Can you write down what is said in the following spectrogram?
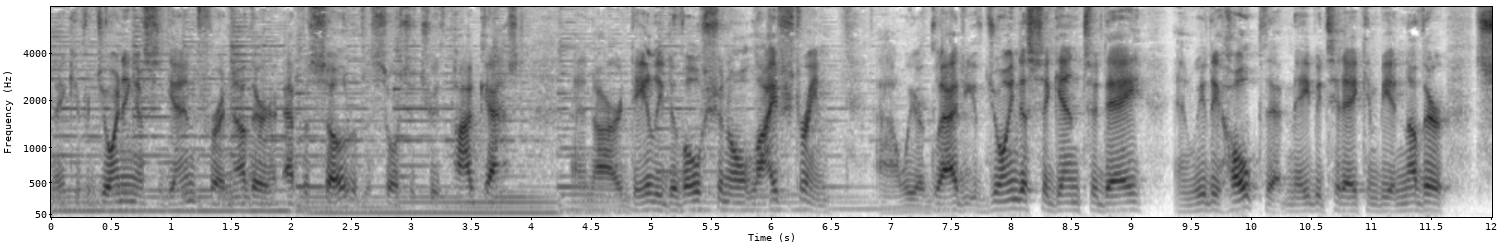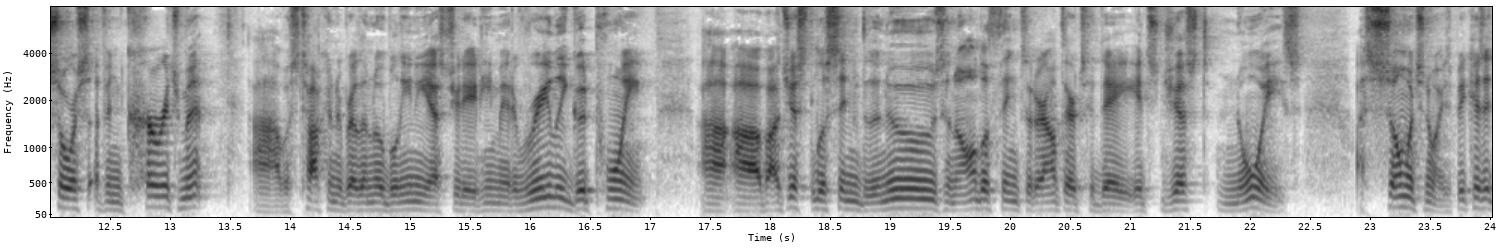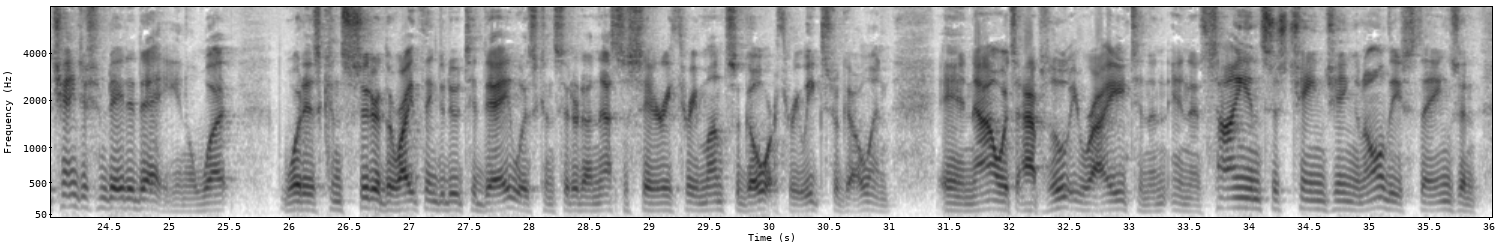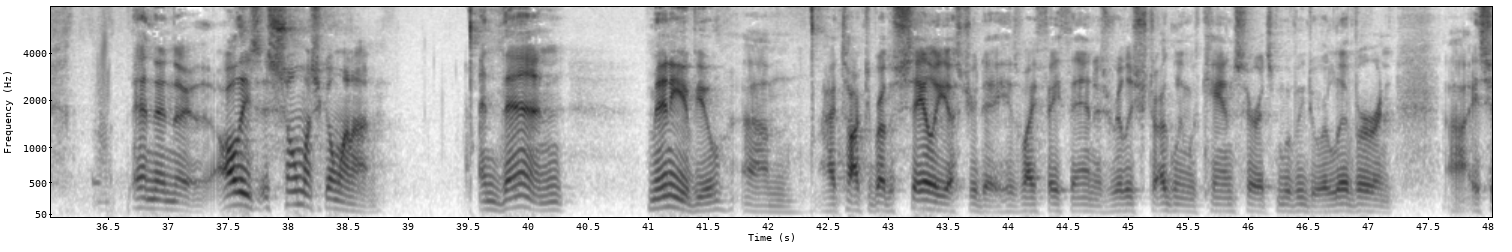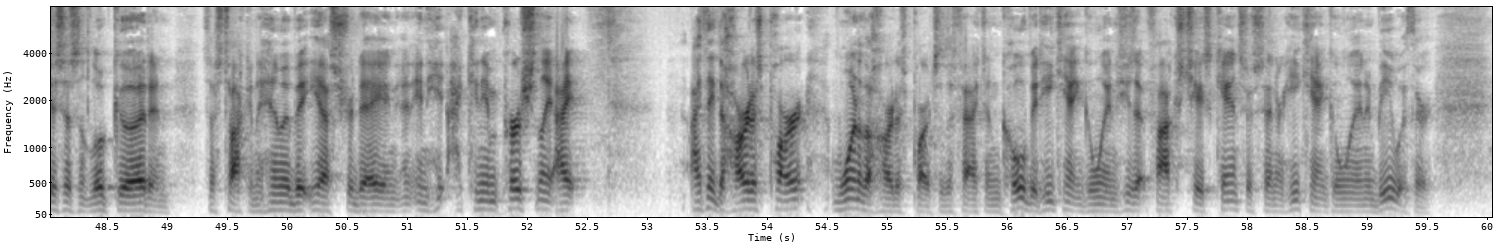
Thank you for joining us again for another episode of the Source of Truth podcast and our daily devotional live stream. Uh, we are glad you've joined us again today and really hope that maybe today can be another source of encouragement. Uh, I was talking to Brother Nobolini yesterday and he made a really good point uh, about just listening to the news and all the things that are out there today. It's just noise, uh, so much noise because it changes from day to day. You know what? What is considered the right thing to do today was considered unnecessary three months ago or three weeks ago, and and now it's absolutely right, and and the science is changing, and all these things, and and then the, all these there's so much going on, and then many of you. Um, I talked to Brother Saley yesterday. His wife Faith Ann is really struggling with cancer. It's moving to her liver, and uh, it just doesn't look good. And so I was talking to him a bit yesterday, and, and, and he, I can him personally. I I think the hardest part, one of the hardest parts, is the fact in COVID he can't go in. She's at Fox Chase Cancer Center. He can't go in and be with her.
